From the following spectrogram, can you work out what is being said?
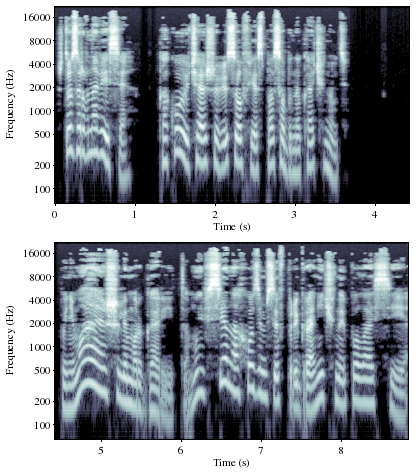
Что за равновесие? Какую чашу весов я способна качнуть? Понимаешь ли, Маргарита, мы все находимся в приграничной полосе.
